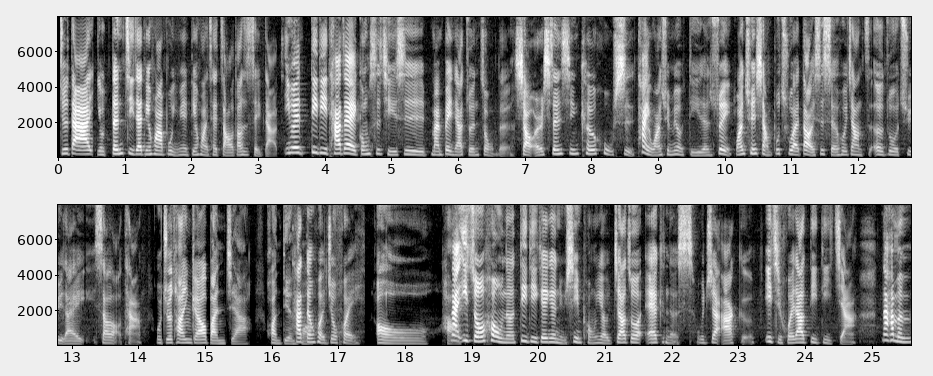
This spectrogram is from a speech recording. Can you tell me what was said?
就是大家有登记在电话簿里面的电话，你才找得到是谁打的。因为弟弟他在公司其实是蛮被人家尊重的，小儿身心科护士，他也完全没有敌人，所以完全想不出来到底是谁会这样子恶作剧来骚扰他。我觉得他应该要搬家换电话，他等会就会哦。那一周后呢，弟弟跟一个女性朋友叫做 Agnes，我就叫阿格，一起回到弟弟家。那他们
